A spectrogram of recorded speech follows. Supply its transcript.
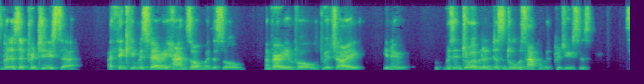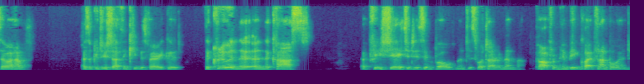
but as a producer, I think he was very hands on with us all and very involved, which I, you know, was enjoyable and doesn't always happen with producers. So I have, as a producer, I think he was very good. The crew and the and the cast appreciated his involvement, is what I remember, apart from him being quite flamboyant.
